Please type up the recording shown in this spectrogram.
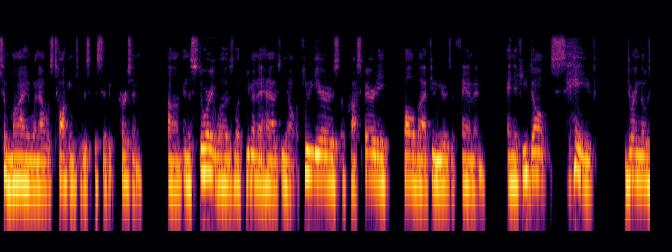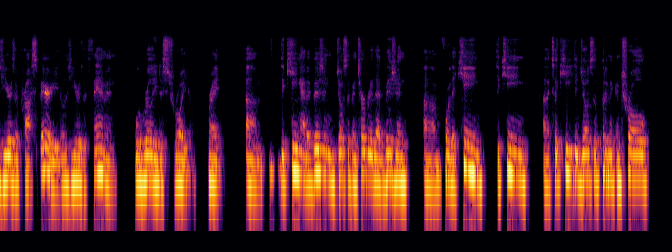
to mind when I was talking to this specific person. Um, and the story was, look, you're going to have, you know, a few years of prosperity followed by a few years of famine. And if you don't save during those years of prosperity, those years of famine will really destroy you, right? Um, the king had a vision. Joseph interpreted that vision um, for the king. The king uh, took heed to Joseph, put him in control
